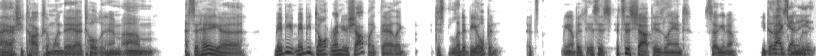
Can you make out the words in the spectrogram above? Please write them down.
I actually talked to him one day. I told him, um, I said, Hey, uh, maybe maybe don't run your shop like that. Like just let it be open. It's you know, but it's, his it's his shop, his land. So, you know, he does I his get thing it. with He- it.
